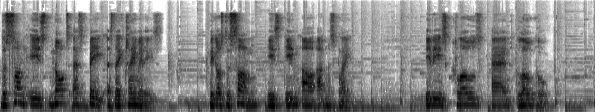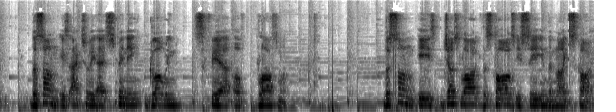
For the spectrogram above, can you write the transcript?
The sun is not as big as they claim it is because the sun is in our atmosphere. It is close and local. The Sun is actually a spinning, glowing sphere of plasma. The Sun is just like the stars you see in the night sky.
